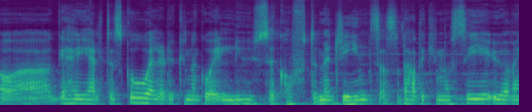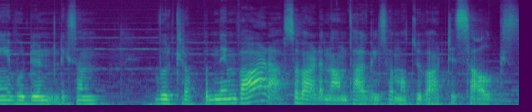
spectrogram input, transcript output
og høyhælte sko, eller du kunne gå i lusekofte med jeans. altså Det hadde ikke noe å si. Uavhengig hvor, du, liksom, hvor kroppen din var, da, så var det en antakelse om at du var til salgs.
